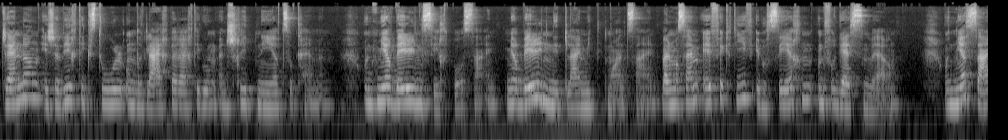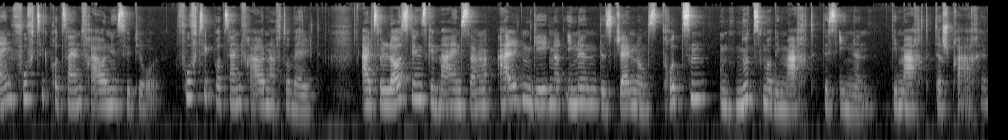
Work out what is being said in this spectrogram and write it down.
Gendern ist ein wichtiges Tool, um der Gleichberechtigung einen Schritt näher zu kommen. Und wir wollen sichtbar sein. Wir wollen nicht allein mitgemeint sein, weil wir es effektiv übersehen und vergessen werden. Und wir seien 50% Frauen in Südtirol, 50% Frauen auf der Welt. Also lasst uns gemeinsam allen GegnerInnen des Genderns trotzen und nutzen wir die Macht des Innen, die Macht der Sprache.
